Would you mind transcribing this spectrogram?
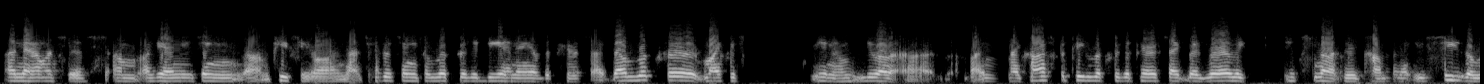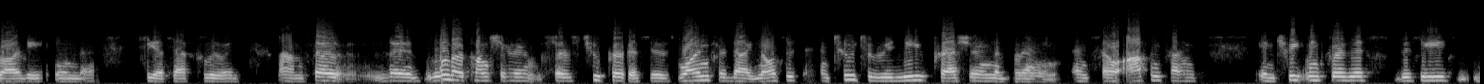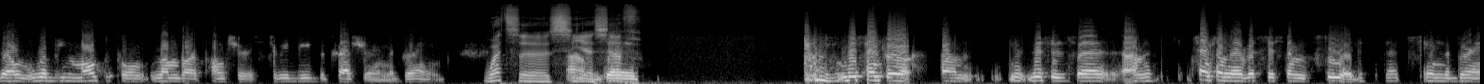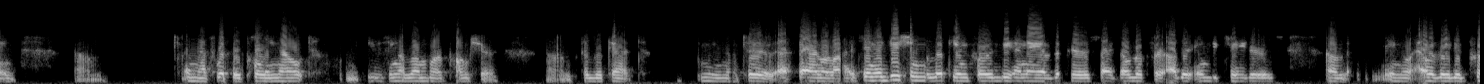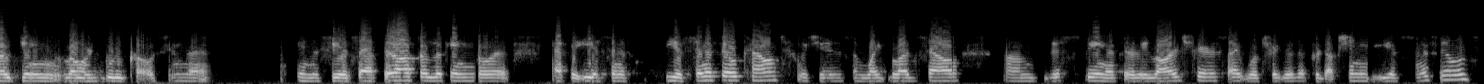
analysis, um, again using um, PCR and that type of thing to look for the DNA of the parasite. They'll look for micros, you know, do a uh, by microscopy look for the parasite, but rarely it's not very common that you see the larvae in the CSF fluid. Um, so the lumbar puncture serves two purposes: one for diagnosis, and two to relieve pressure in the brain. And so, oftentimes, in treatment for this disease, there will be multiple lumbar punctures to relieve the pressure in the brain. What's a CSF? Um, the, the, central. Um, this is the um, central nervous system fluid that's in the brain. Um, and that's what they're pulling out using a lumbar puncture um, to look at, you know, to analyze. In addition to looking for DNA of the parasite, they'll look for other indicators, um, you know, elevated protein, lowered glucose in the in the CSF. They're also looking for at the eosinophil, eosinophil count, which is a white blood cell. Um, this being a fairly large parasite will trigger the production of eosinophils,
